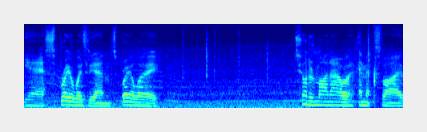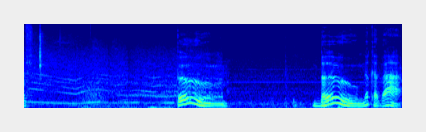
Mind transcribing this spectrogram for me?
Yeah, spray away to the end. Spray away. 200 mile an hour MX-5. Boom. Boom. Look at that.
